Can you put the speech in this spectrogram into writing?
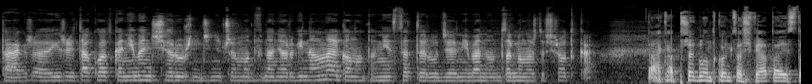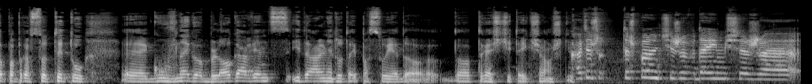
Tak, że jeżeli ta okładka nie będzie się różnić niczym od wydania oryginalnego, no to niestety ludzie nie będą zaglądać do środka. Tak, a przegląd końca świata jest to po prostu tytuł e, głównego bloga, więc idealnie tutaj pasuje do, do treści tej książki. Chociaż też powiem Ci, że wydaje mi się, że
